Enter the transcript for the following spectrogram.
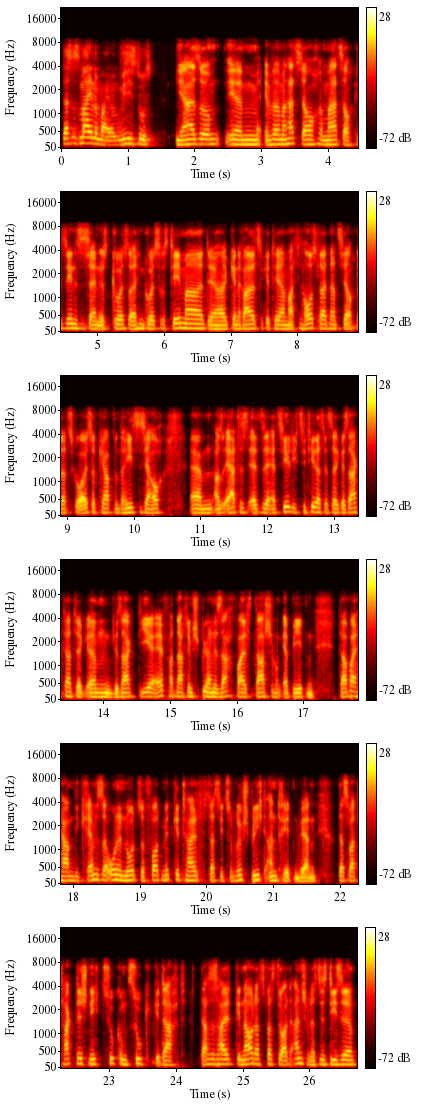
Das ist meine Meinung. Wie siehst du es? Ja, also ähm, man hat es ja auch, man hat's auch gesehen, es ist ja in Österreich ein größeres Thema. Der Generalsekretär Martin Hausleitner hat sich ja auch dazu geäußert gehabt und da hieß es ja auch, ähm, also er hat es erzählt, ich zitiere das jetzt, er gesagt hat, er, ähm, gesagt, die ERF hat nach dem Spiel eine Sachverhaltsdarstellung erbeten. Dabei haben die Kremser ohne Not sofort mitgeteilt, dass sie zum Rückspiel nicht antreten werden. Das war taktisch nicht Zug um Zug gedacht das ist halt genau das, was du halt ansprichst. Das ist diese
